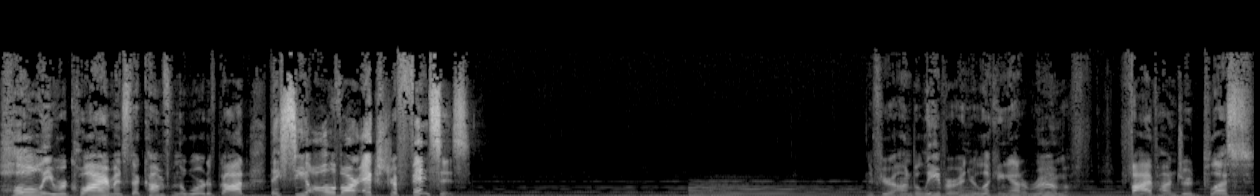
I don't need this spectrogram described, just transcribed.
holy requirements that come from the Word of God, they see all of our extra fences. If you're an unbeliever and you're looking at a room of 500 plus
